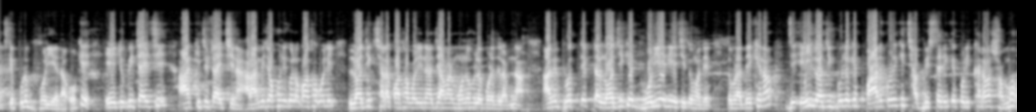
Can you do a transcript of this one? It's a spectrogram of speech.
আজকে পুরো ভরিয়ে দাও ওকে এইটুকুই চাইছি, আর কিছু চাইছি না। আর আমি যখনই কোনো কথা বলি লজিক ছাড়া কথা বলি না যে আমার মনে হলো বলে দিলাম, না। আমি প্রত্যেকটা লজিকে ভরিয়ে দিয়েছি তোমাদের। তোমরা দেখে নাও যে এই লজিকগুলোকে পার করে কি ছাব্বিশ তারিখে পরীক্ষা নেওয়া সম্ভব?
